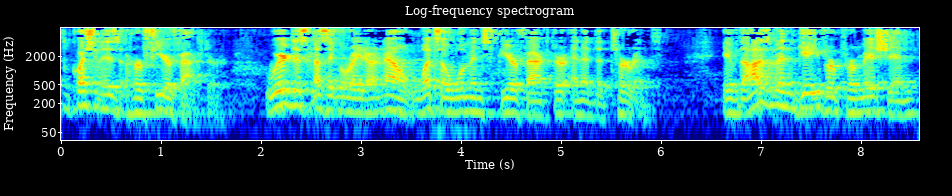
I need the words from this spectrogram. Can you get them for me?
the question is her fear factor. We're discussing right now what's a woman's fear factor and a deterrent. If the husband gave her permission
